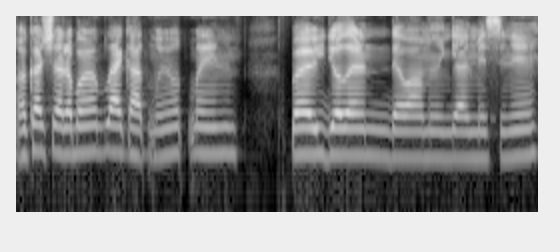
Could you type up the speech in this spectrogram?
Arkadaşlar abone olup like atmayı unutmayın. Böyle videoların devamının gelmesini.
